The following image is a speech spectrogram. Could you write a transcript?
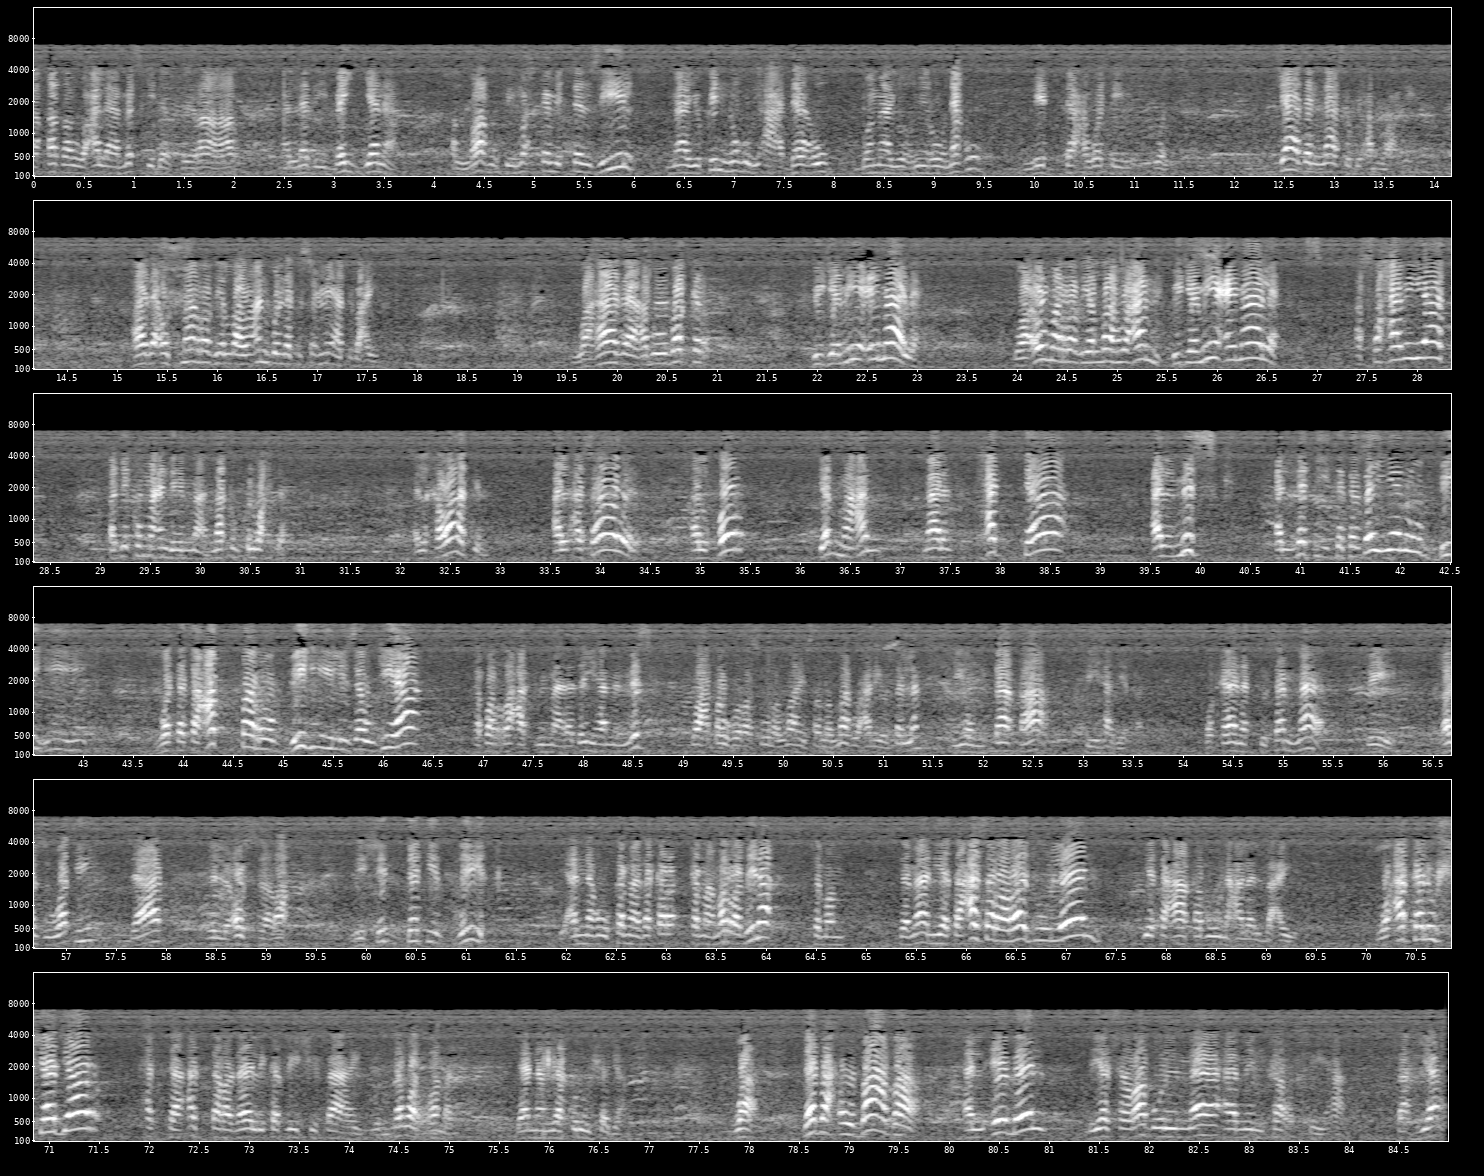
فقضوا على مسجد الضرار الذي بين الله في محكم التنزيل ما يكنه الأعداء وما يضمرونه للدعوة والإسلام. جاد الناس بأموالهم هذا عثمان رضي الله عنه قلنا 900 بعيد. وهذا أبو بكر بجميع ماله. وعمر رضي الله عنه بجميع ماله. الصحابيات. قد يكون ما عندهم مال لكن كل واحدة الخواتم الأساور القر جمعا مالا حتى المسك التي تتزين به وتتعطر به لزوجها تبرعت بما لديها من مسك وأعطوه رسول الله صلى الله عليه وسلم لينفق في هذه الغزوة وكانت تسمى بغزوة ذات العسرة لشدة الضيق. لأنه كما ذكر كما مر بنا ثمانية عشر رجلا يتعاقبون على البعير. وأكلوا الشجر حتى أثر ذلك في شفاههم تورمت لأنهم يأكلون شجر. وذبحوا بعض الإبل ليشربوا الماء من كرسها فهي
